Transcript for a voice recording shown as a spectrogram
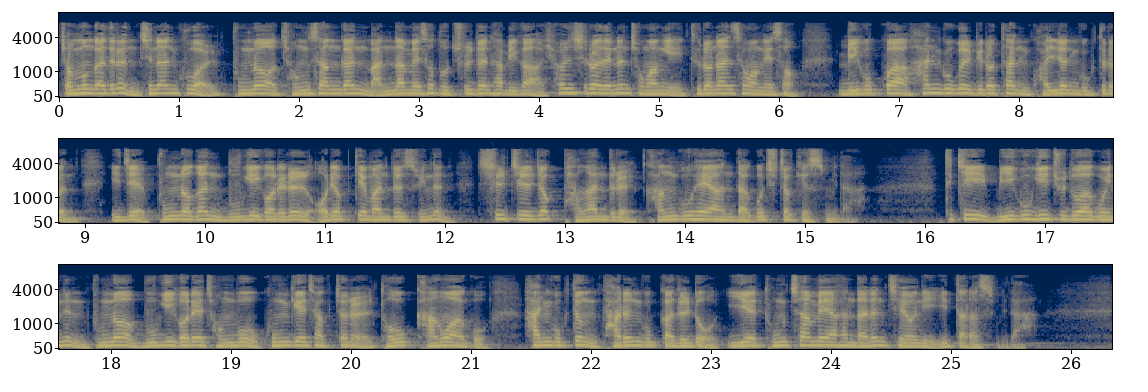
전문가들은 지난 9월 북러 정상 간 만남에서 도출된 합의가 현실화되는 정황이 드러난 상황에서 미국과 한국을 비롯한 관련국들은 이제 북러 간 무기 거래를 어렵게 만들 수 있는 실질적 방안들을 강구해야 한다고 지적했습니다. 특히 미국이 주도하고 있는 북러 무기 거래 정보 공개 작전을 더욱 강화하고 한국 등 다른 국가들도 이에 동참해야 한다는 제언이 잇따랐습니다.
